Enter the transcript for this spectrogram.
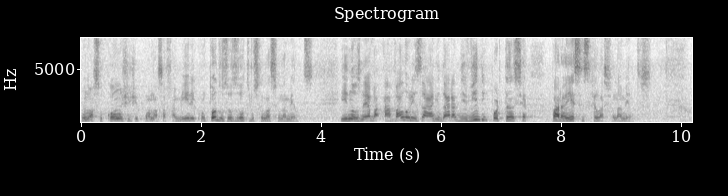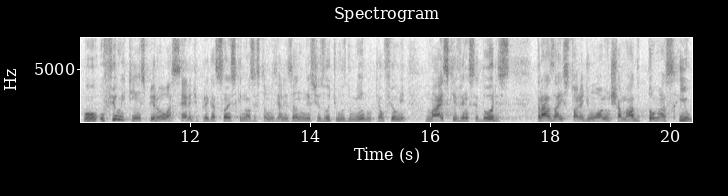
o nosso cônjuge, com a nossa família e com todos os outros relacionamentos. E nos leva a valorizar e dar a devida importância para esses relacionamentos. O, o, filme que inspirou a série de pregações que nós estamos realizando nestes últimos domingos, que é o filme Mais que Vencedores, traz a história de um homem chamado Thomas Hill.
